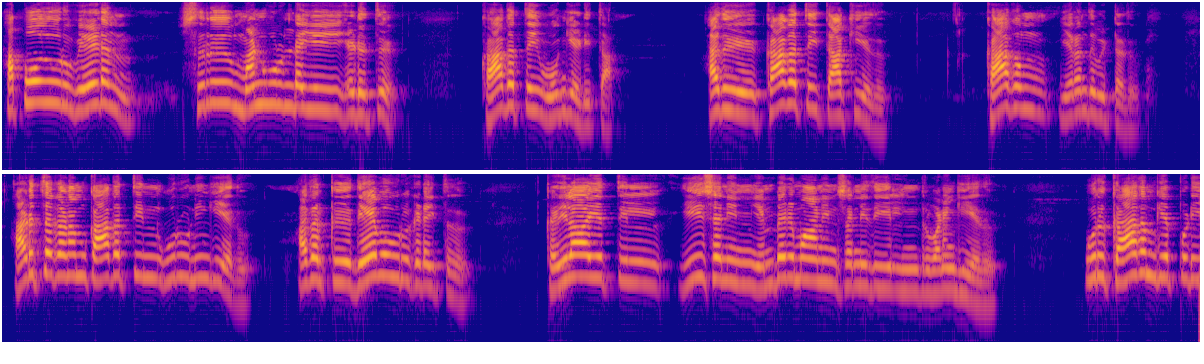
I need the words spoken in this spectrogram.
அப்போது ஒரு வேடன் சிறு மண் உருண்டையை எடுத்து காகத்தை ஓங்கி அடித்தான். அது காகத்தை தாக்கியது. காகம் இறந்து விட்டது அடுத்த கணம் காகத்தின் உரு நீங்கியது. அதற்கு தேவ உரு கிடைத்தது. கைலாயத்தில் ஈசனின் எம்பெருமானின் சந்நிதியில் நின்று வணங்கியது. ஒரு காகம் எப்படி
